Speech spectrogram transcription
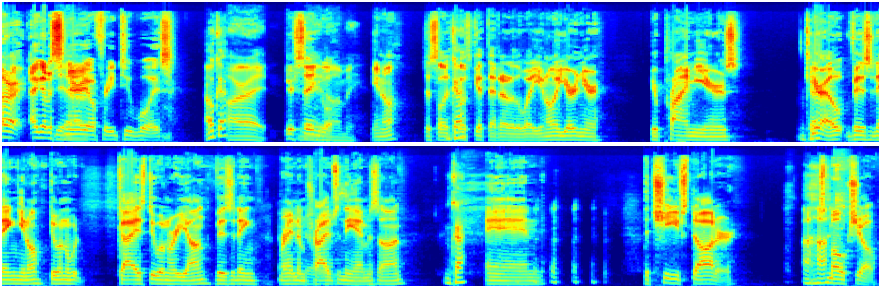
All right, I got a Yeah. scenario for you two boys. Okay. All right, You're single. on me. You know, just like Okay. let's get that out of the way. You know, you're in your your prime years. Okay. You're out visiting. You know, doing what guys do when we're young, visiting random tribes in the Amazon. Okay. And the chief's daughter, Uh-huh. smoke show.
